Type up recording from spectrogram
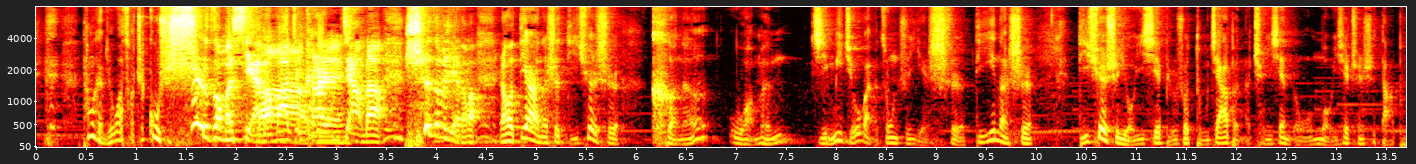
他们感觉我操，这故事是这么写的吗？啊就开始讲的是这么写的吗？然后第二呢，是的确是可能我们紧密酒馆的宗旨也是，第一呢是的确是有一些，比如说独家本的呈现本，我们某一些城市达不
